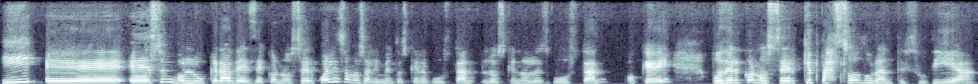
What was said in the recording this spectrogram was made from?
Y eh, eso involucra desde conocer cuáles son los alimentos que le gustan, los que no les gustan, ¿ok? Poder conocer qué pasó durante su día,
